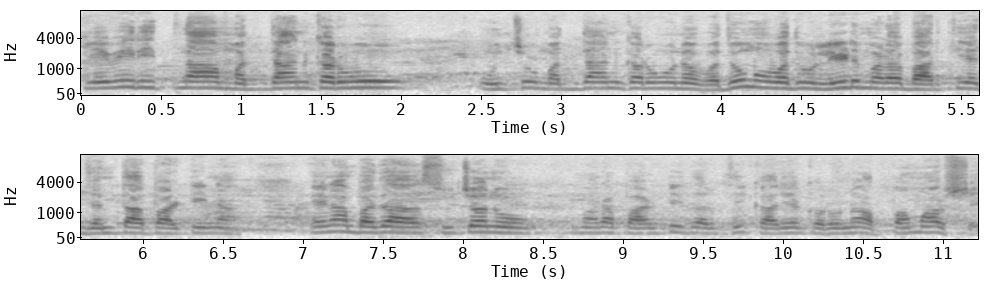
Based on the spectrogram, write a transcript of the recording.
કેવી રીતના મતદાન કરવું ઊંચું મતદાન કરવું અને વધુમાં વધુ લીડ મળે ભારતીય જનતા પાર્ટીના, એના બધા સૂચનો મારા પાર્ટી તરફથી કાર્યકરોને આપવામાં આવશે.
